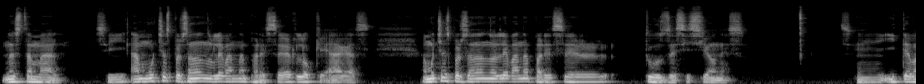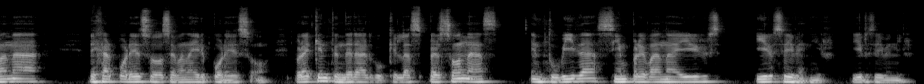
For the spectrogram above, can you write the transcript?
no está mal, ¿sí? A muchas personas no le van a parecer lo que hagas. A muchas personas no le van a parecer tus decisiones. ¿sí? Y te van a dejar por eso, se van a ir por eso. Pero hay que entender algo, que las personas en tu vida siempre van a ir, irse y venir irse y venir.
